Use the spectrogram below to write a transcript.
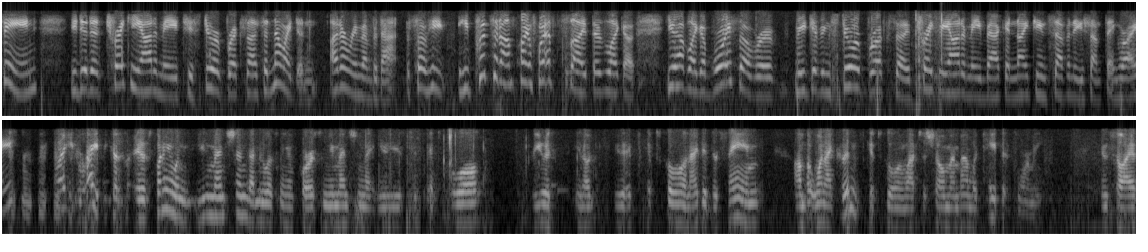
scene. You did a tracheotomy to Stuart Brooks. And I said, no, I didn't. I don't remember that. So he he puts it on my website. There's like a you have like a voiceover me giving Stuart Brooks a tracheotomy back in 1970 something, right? Right, right. Because it was funny when you mentioned. I've been listening, of course, and you mentioned that you used to skip school. You would, you know, you would skip school, and I did the same. Um, but when I couldn't skip school and watch the show, my mom would tape it for me, and so I have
